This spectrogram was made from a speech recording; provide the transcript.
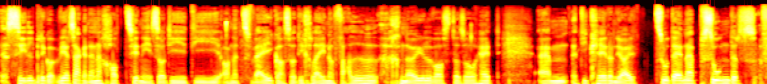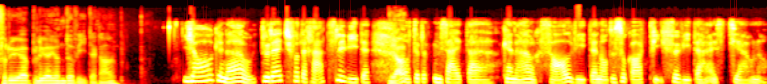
silbrige, wir sagen dann Katze nicht, so die, die an den Zweigen, so die kleinen Fellknäuel, was da so hat, ähm, die kehren ja zu diesen besonders frühen blühenden Weiden, gell? Ja, genau. Du redest von den Kätzliweiden. Ja. Oder man sagt äh, genau Saalweiden oder sogar Pfeifenweiden heisst sie auch noch.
